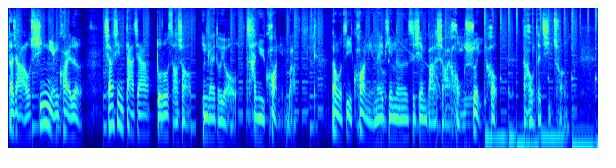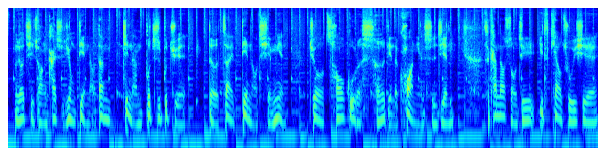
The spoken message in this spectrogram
大家好，新年快乐！相信大家多多少少应该都有参与跨年吧。那我自己跨年那一天呢，是先把小孩哄睡以后，然后我再起床，我就起床开始用电脑，但竟然不知不觉的在电脑前面就超过了十二点的跨年时间。是看到手机一直跳出一些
